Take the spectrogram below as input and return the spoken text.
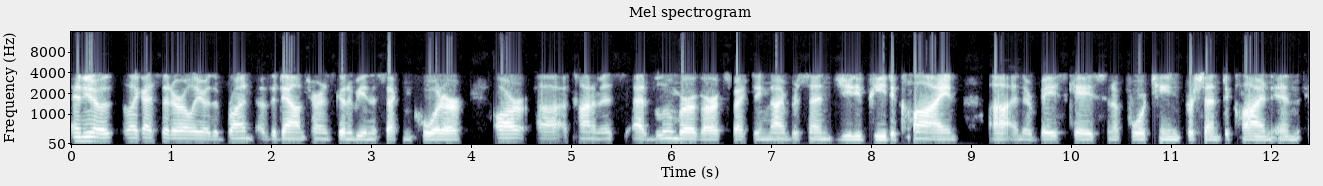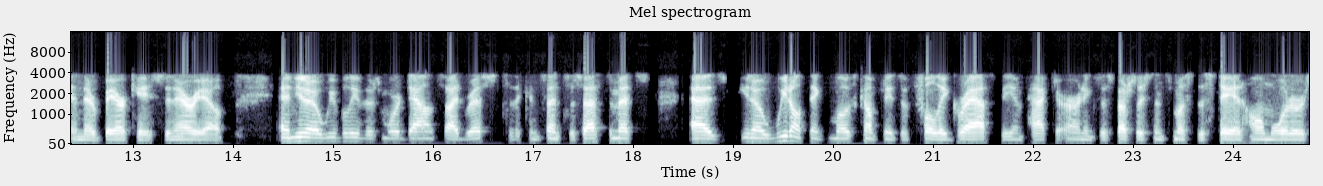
And, you know, like I said earlier, the brunt of the downturn is going to be in the second quarter. Our uh, economists at Bloomberg are expecting 9% GDP decline uh, in their base case and a 14% decline in, in their bear case scenario. And, you know, we believe there's more downside risk to the consensus estimates as you know, we don't think most companies have fully grasped the impact to earnings, especially since most of the stay-at-home orders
